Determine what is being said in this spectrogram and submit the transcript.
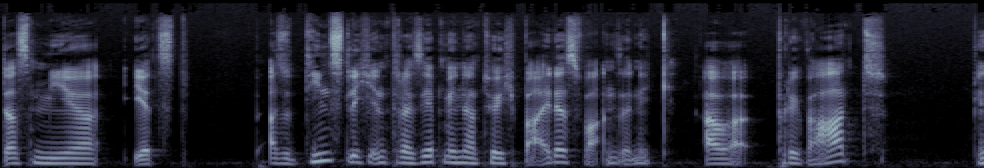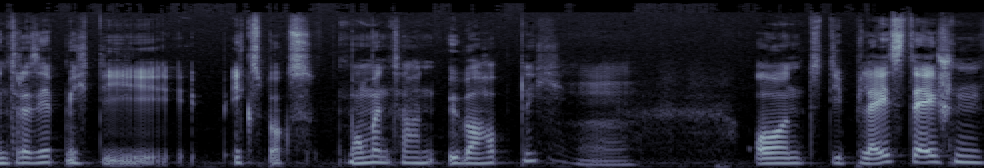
dass mir jetzt, also dienstlich interessiert mich natürlich beides wahnsinnig, aber privat interessiert mich die Xbox momentan überhaupt nicht. Und die PlayStation,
